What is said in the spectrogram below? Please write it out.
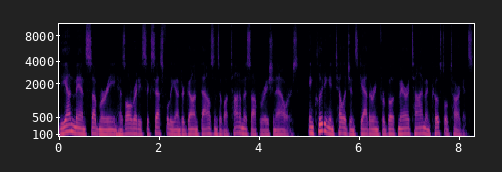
The unmanned submarine has already successfully undergone thousands of autonomous operation hours, including intelligence gathering for both maritime and coastal targets,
